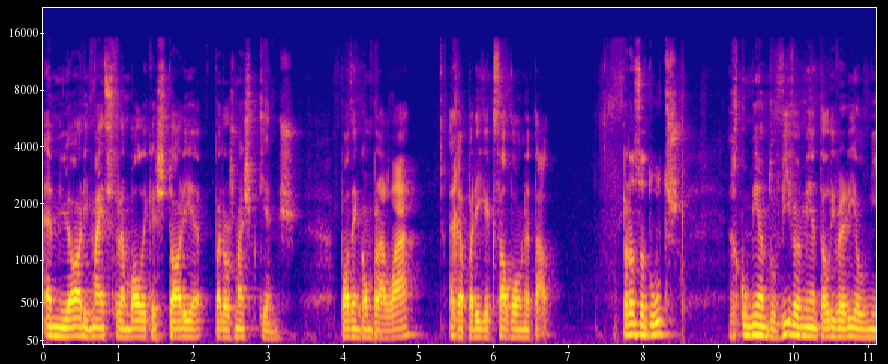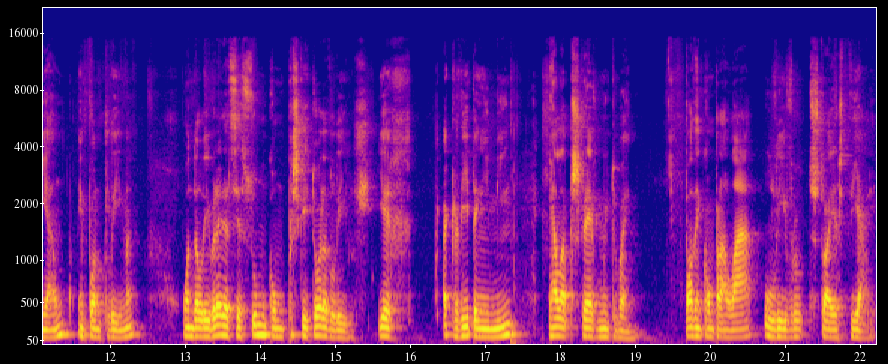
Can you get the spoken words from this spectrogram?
a melhor e mais estrambólica história para os mais pequenos. Podem comprar lá A Rapariga que Salvou o Natal. Para os adultos, recomendo vivamente a Livraria União, em Ponte Lima, onde a livreira se assume como prescritora de livros. E acreditem em mim, ela prescreve muito bem podem comprar lá o livro de histórias de diário.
